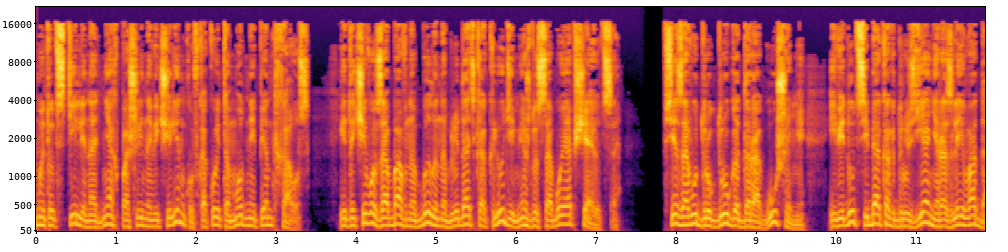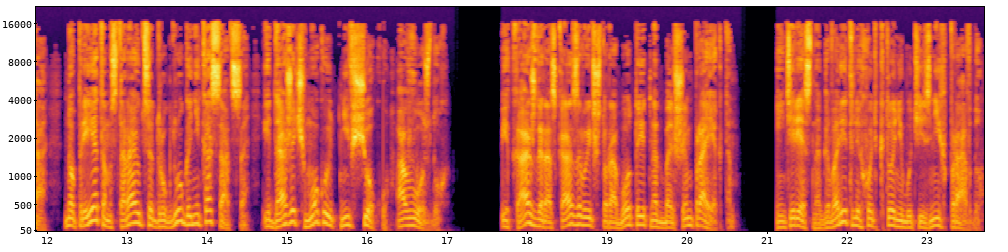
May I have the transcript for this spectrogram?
Мы тут с Тилли на днях пошли на вечеринку в какой-то модный пентхаус. И до чего забавно было наблюдать, как люди между собой общаются. Все зовут друг друга дорогушами и ведут себя как друзья не разлей вода, но при этом стараются друг друга не касаться и даже чмокают не в щеку, а в воздух. И каждый рассказывает, что работает над большим проектом. Интересно, говорит ли хоть кто-нибудь из них правду?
